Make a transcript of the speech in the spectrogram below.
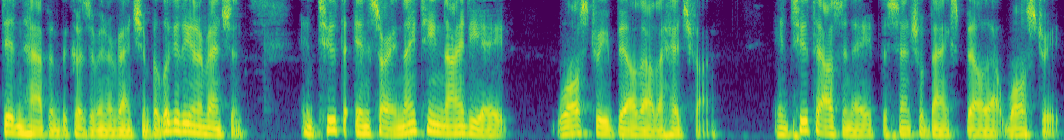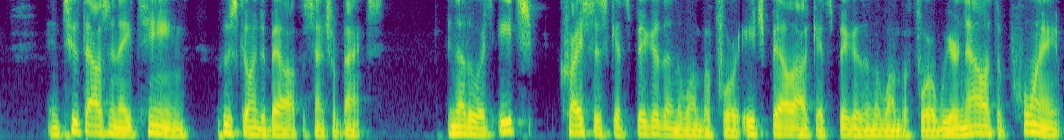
Didn't happen because of intervention. But look at the intervention. In two, th- in sorry, in 1998, Wall Street bailed out a hedge fund. In 2008, the central banks bailed out Wall Street. In 2018, who's going to bail out the central banks? In other words, each crisis gets bigger than the one before. Each bailout gets bigger than the one before. We are now at the point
